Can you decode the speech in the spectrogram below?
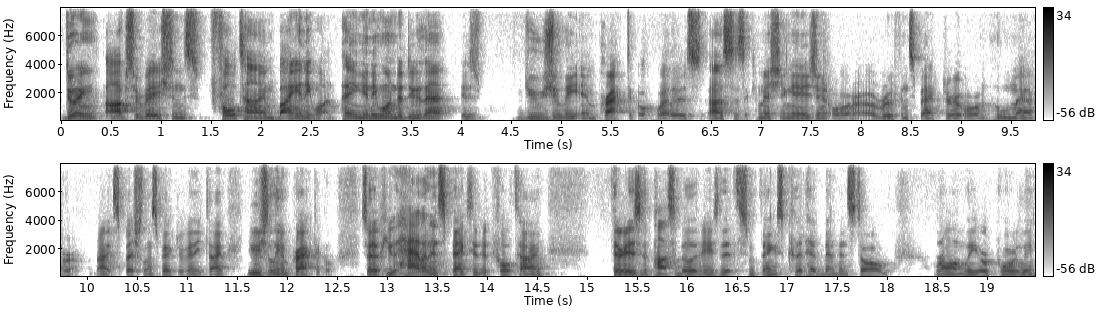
Doing observations full time by anyone, paying anyone to do that is usually impractical, whether it's us as a commissioning agent or a roof inspector or whomever, right? Special inspector of any type, usually impractical. So if you haven't inspected it full time, there is the possibilities that some things could have been installed wrongly or poorly.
